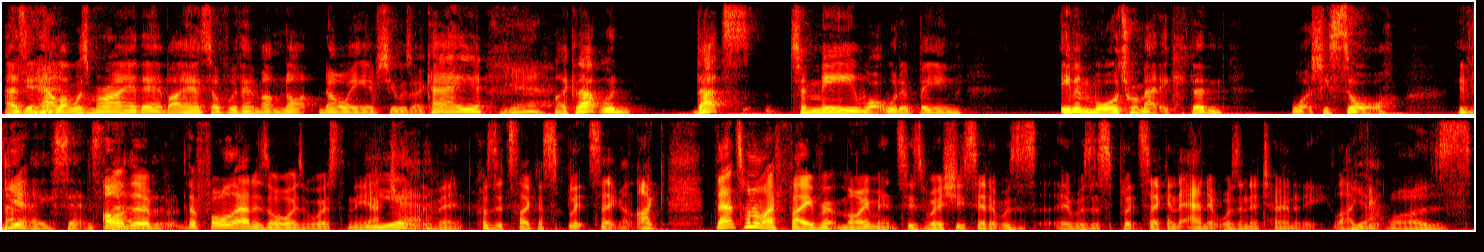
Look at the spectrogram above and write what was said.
As in, how long was Mariah there by herself with her mum, not knowing if she was okay? Yeah. Like that would, that's to me what would have been even more traumatic than what she saw, if that Yeah. makes sense. Oh, That- the the fallout is always worse than the actual Yeah. event because it's like a split second. Like that's one of my favorite moments is where she said it was it was a split second and it was an eternity. Like Yeah. it was,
